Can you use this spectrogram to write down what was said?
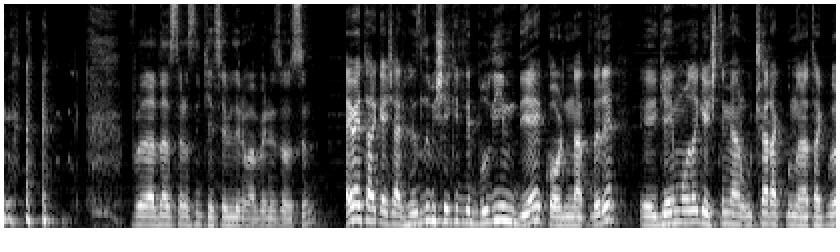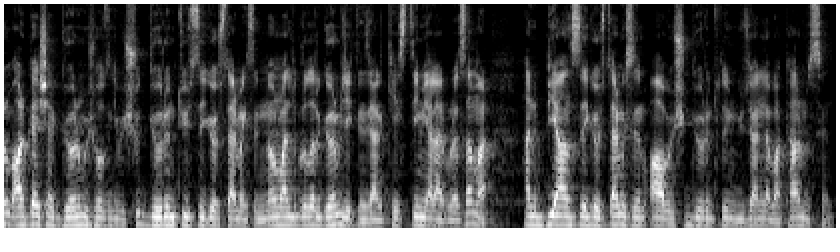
Buralardan sonrasını kesebilirim haberiniz olsun. Evet arkadaşlar hızlı bir şekilde bulayım diye koordinatları e, game moda geçtim yani uçarak bunları buluyorum. Arkadaşlar görmüş olduğunuz gibi şu görüntüyü size göstermek istedim. Normalde buraları görmeyecektiniz yani kestiğim yerler burası ama hani bir an size göstermek istedim. Abi şu görüntülerin güzelliğine bakar mısın?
